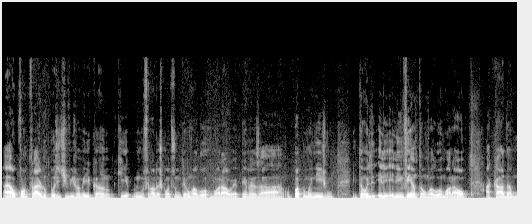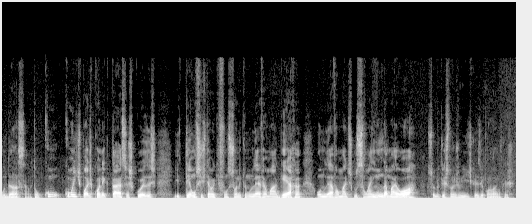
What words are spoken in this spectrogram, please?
Ao contrário do positivismo americano, que no final das contas não tem um valor moral, é apenas a, o próprio humanismo. Então ele, ele, ele inventa um valor moral a cada mudança. Então, como, como a gente pode conectar essas coisas e ter um sistema que funcione que não leve a uma guerra ou não leve a uma discussão ainda maior sobre questões jurídicas e econômicas?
